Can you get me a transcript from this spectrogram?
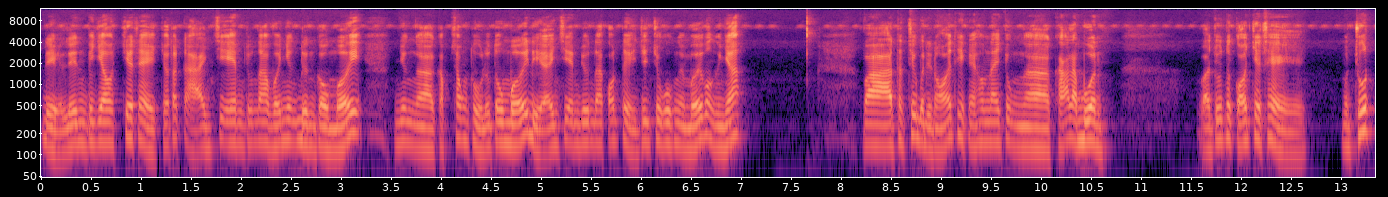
để lên video chia sẻ cho tất cả anh chị em chúng ta với những đường cầu mới, những uh, cặp song thủ lô tô mới để anh chị em chúng ta có thể chơi cho người mới mọi người nhé. Và thật sự để nói thì ngày hôm nay chúng uh, à, khá là buồn và chúng tôi có chia sẻ một chút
